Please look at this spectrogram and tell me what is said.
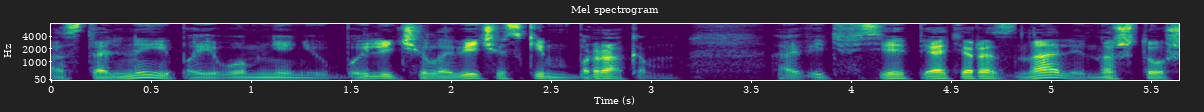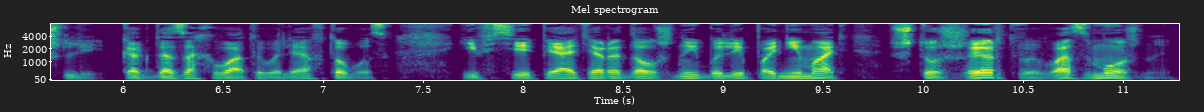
Остальные, по его мнению, были человеческим браком. А ведь все пятеро знали, на что шли, когда захватывали автобус, и все пятеро должны были понимать, что жертвы возможны.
